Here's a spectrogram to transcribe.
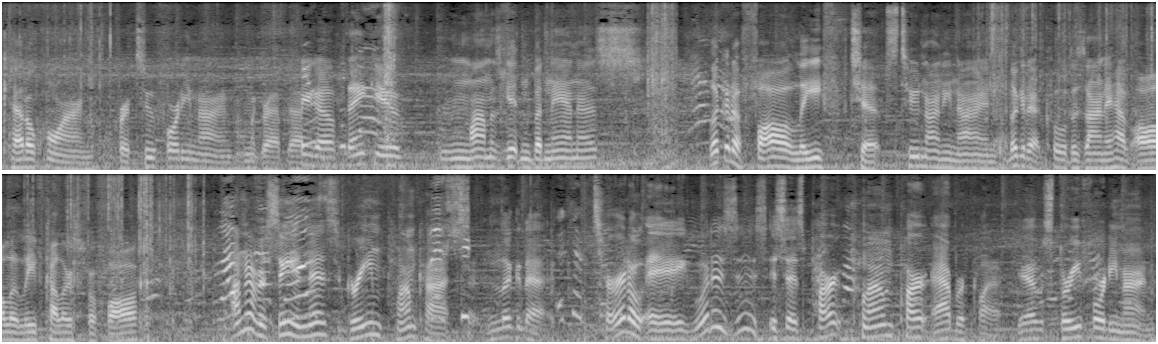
kettle corn for 249. I'm gonna grab that. There you go. Thank you. Mama's getting bananas. Look at the fall leaf chips, 299. Look at that cool design. They have all the leaf colors for fall. I've never seen this green plumcots. Look at that. Turtle egg. What is this? It says part plum, part apricot. Yeah, it was 349.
